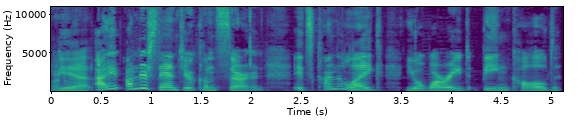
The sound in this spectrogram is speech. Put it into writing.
I don't know. Yeah, I understand your concern. It's kind of like you're worried being called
